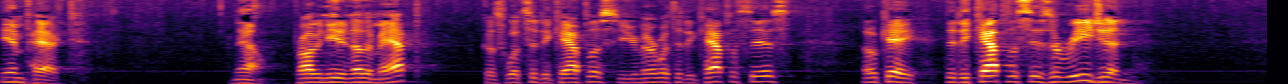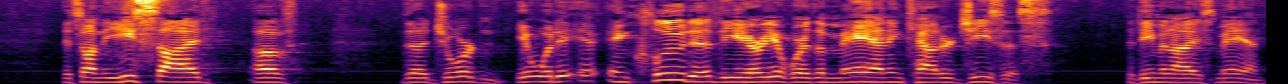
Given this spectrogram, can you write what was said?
impact. Now, probably need another map, because what's the Decapolis? Do you remember what the Decapolis is? Okay, the Decapolis is a region. It's on the east side of the Jordan. It would it included the area where the man encountered Jesus, the demonized man.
